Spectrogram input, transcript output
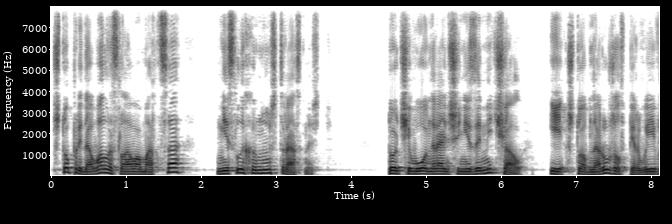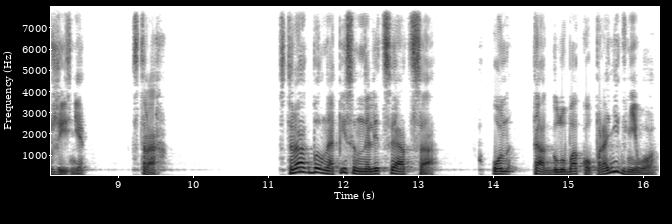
что придавало словам отца неслыханную страстность. То, чего он раньше не замечал и что обнаружил впервые в жизни. Страх. Страх был написан на лице отца. Он так глубоко проник в него,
